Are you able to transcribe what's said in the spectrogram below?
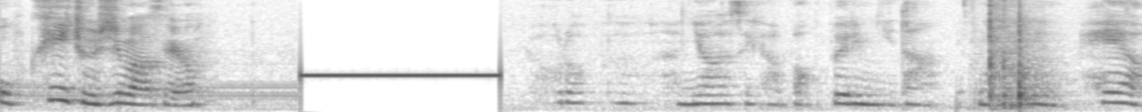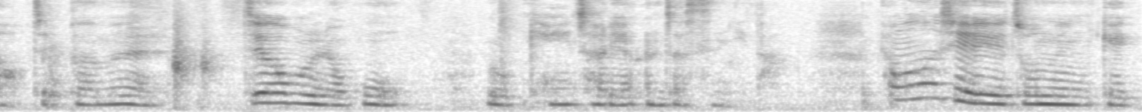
어, 귀 조심하세요. 여러분 안녕하세요 먹별입니다. 오늘은 헤어 제품을 찍어보려고 이렇게 자리에 앉았습니다. 평상시에 저는 이렇게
